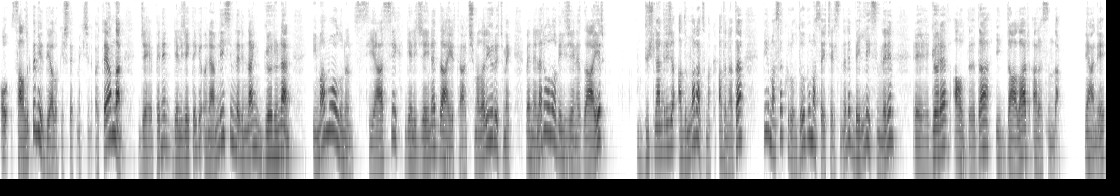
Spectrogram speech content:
o sağlıklı bir diyalog işletmek için öte yandan CHP'nin gelecekteki önemli isimlerinden görünen İmamoğlu'nun siyasi geleceğine dair tartışmaları yürütmek ve neler olabileceğine dair güçlendirici adımlar atmak adına da bir masa kurulduğu bu masa içerisinde de belli isimlerin e, görev aldığı da iddialar arasında. Yani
